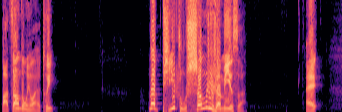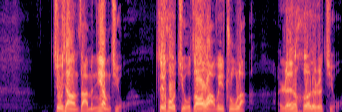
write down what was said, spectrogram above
把脏东西往下推。那脾主升是什么意思？哎，就像咱们酿酒，最后酒糟啊喂猪了，人喝的是酒，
